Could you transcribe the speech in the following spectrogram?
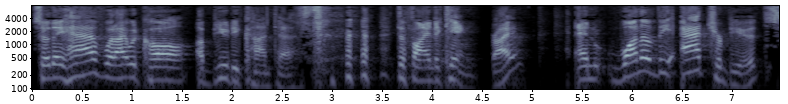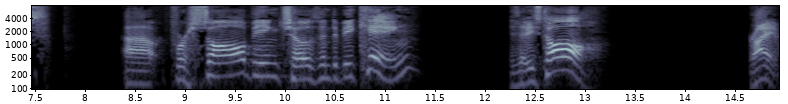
So they have what I would call a beauty contest to find a king, right? And one of the attributes uh, for Saul being chosen to be king is that he's tall. Right.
